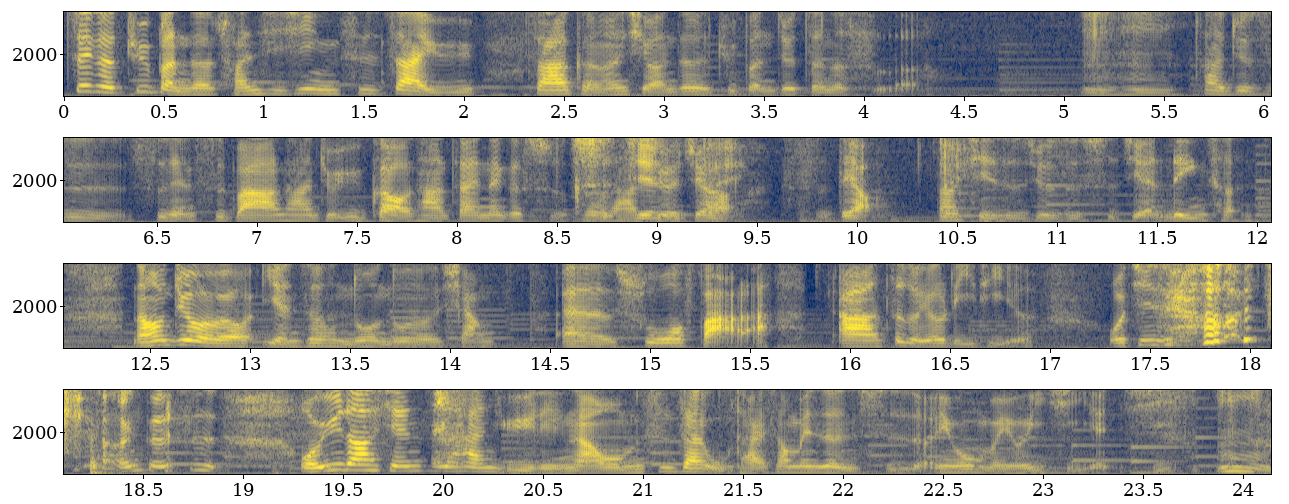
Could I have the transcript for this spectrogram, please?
这个剧本的传奇性是在于，大家可能很喜欢这个剧本，就真的死了。嗯哼，他就是四点四八，他就预告他在那个时刻他就就要死掉，那其实就是时间凌晨，然后就有衍生很多很多的想呃说法啦。啊，这个又离题了。我其实要讲的是，我遇到先知和雨林啊，我们是在舞台上面认识的，因为我们有一起演戏，嗯，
